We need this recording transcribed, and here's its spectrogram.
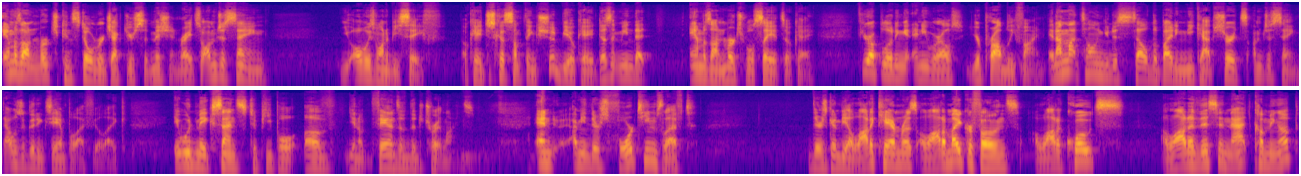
Amazon merch can still reject your submission, right? So I'm just saying you always want to be safe. Okay, just because something should be okay doesn't mean that Amazon merch will say it's okay. If you're uploading it anywhere else, you're probably fine. And I'm not telling you to sell the biting kneecap shirts. I'm just saying that was a good example, I feel like. It would make sense to people of, you know, fans of the Detroit Lions. And I mean, there's four teams left. There's going to be a lot of cameras, a lot of microphones, a lot of quotes, a lot of this and that coming up.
